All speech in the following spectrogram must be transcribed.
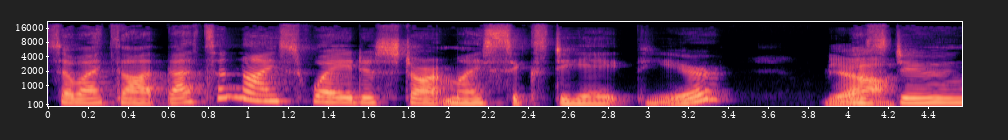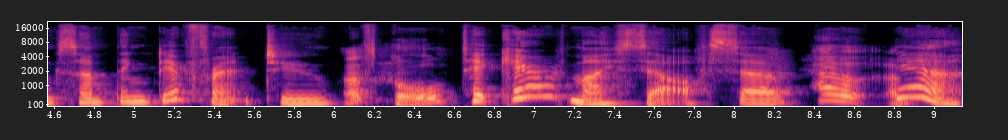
So I thought that's a nice way to start my 68th year. Yeah. Was doing something different to That's cool. take care of myself. So a- yeah,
